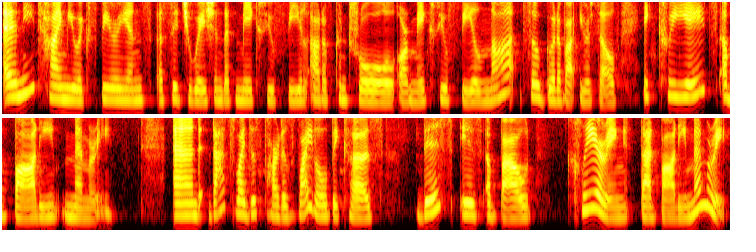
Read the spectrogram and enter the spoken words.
anytime you experience a situation that makes you feel out of control or makes you feel not so good about yourself, it creates a body memory. And that's why this part is vital because this is about clearing that body memory.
